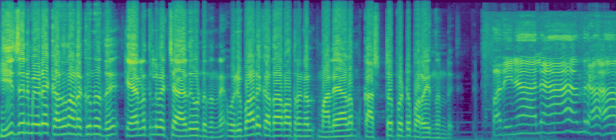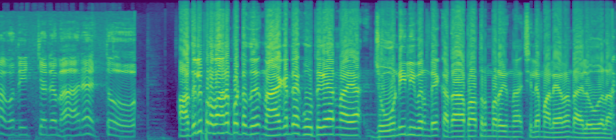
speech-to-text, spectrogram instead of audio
ഈ സിനിമയുടെ കഥ നടക്കുന്നത് കേരളത്തിൽ വെച്ചായതുകൊണ്ട് തന്നെ ഒരുപാട് കഥാപാത്രങ്ങൾ മലയാളം കഷ്ടപ്പെട്ട് പറയുന്നുണ്ട്. അതിൽ പ്രധാനപ്പെട്ടത് നായകന്റെ കൂട്ടുകാരനായ ജോണി ലിവറിന്റെ കഥാപാത്രം പറയുന്ന ചില മലയാളം ഡയലോഗുകളാണ്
